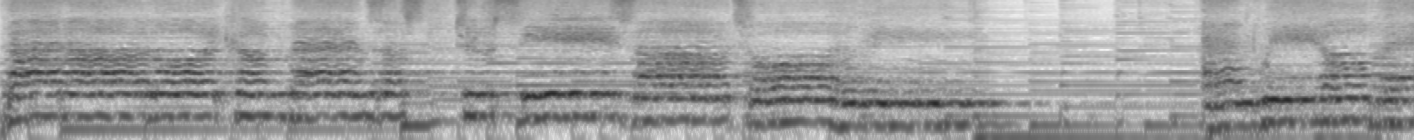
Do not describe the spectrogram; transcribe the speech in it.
that our Lord commands us to cease our toiling, and we obey.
